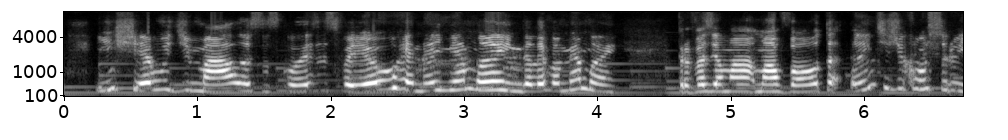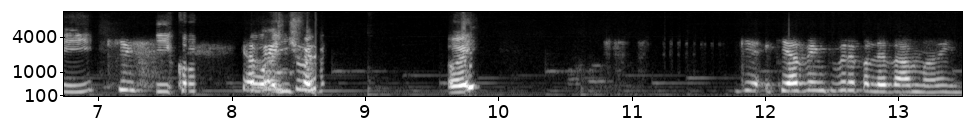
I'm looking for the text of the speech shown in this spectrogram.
enchemos de mala essas coisas. Foi eu, o Renan e minha mãe, ainda levou minha mãe, para fazer uma, uma volta antes de construir. Que, e com, a gente foi. Oi? Que, que aventura para levar a mãe.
